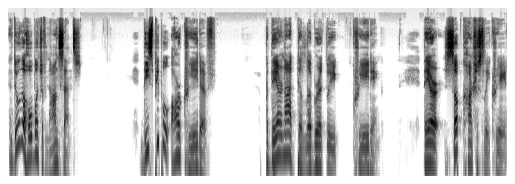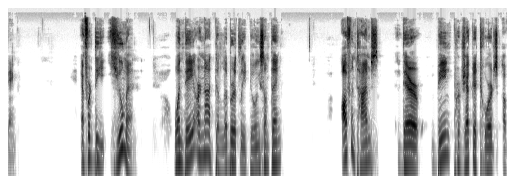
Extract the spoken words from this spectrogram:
and doing a whole bunch of nonsense. These people are creative, but they are not deliberately creating. They are subconsciously creating. And for the human, when they are not deliberately doing something, oftentimes they're being projected towards a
